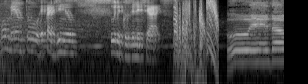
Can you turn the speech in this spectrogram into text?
Momento, recadinhos únicos e iniciais. Oenda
